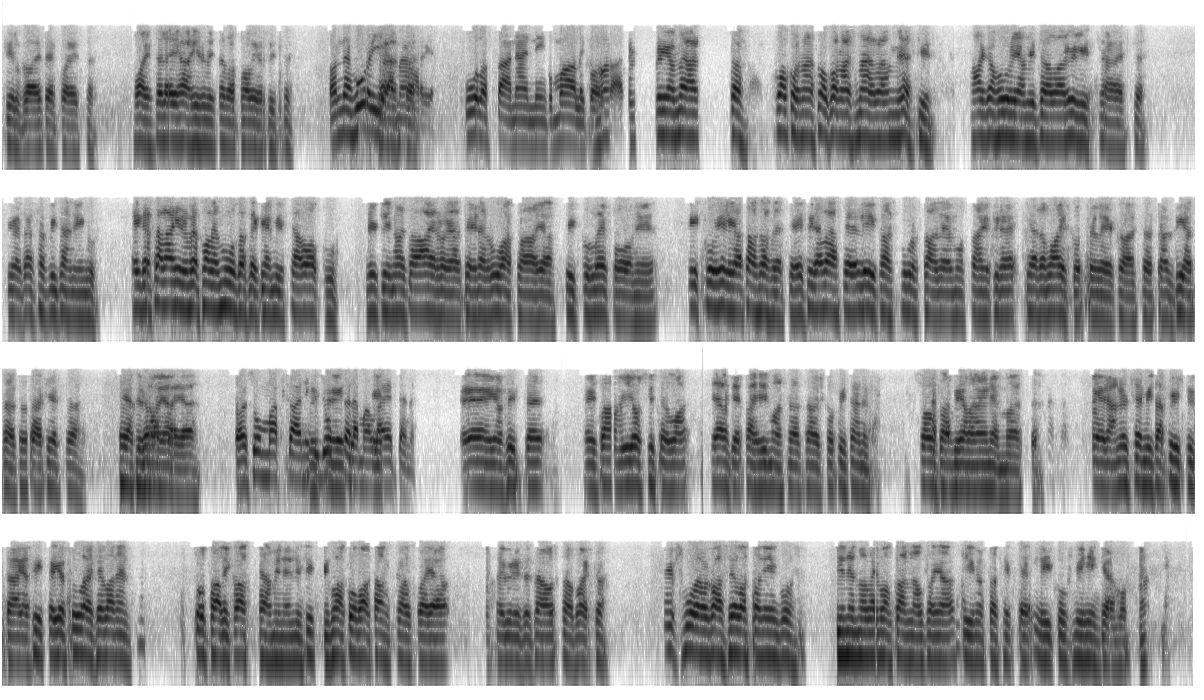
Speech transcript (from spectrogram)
kilsaa eteenpäin, että vaihtelee ihan hirvittävän paljon sitten. On ne hurjia päästä. määriä. Kuulostaa näin niin kuin maalikolta. No, hurjia määrä, kokonais, kokonaismäärä on myöskin aika hurja, mitä ollaan ylittää, että kyllä tässä pitää niin kuin eikä täällä hirveän paljon muuta tekemistä ole kuin nykin noita airoja tehdä ruokaa ja pikku lepoa, niin pikkuhiljaa tasaisesti. Ei pidä lähteä liikaa spurtailemaan, mutta ei pidä jäädä laikkotteleekaan, että tämän tietää, että tämä kestää tietyn ajan. Ja Toi sun matka ei niin juttelemalla ei, etene. Ei, ja sitten ei tarvi jossitella jälkeenpäin himassa, että olisiko pitänyt soutaa vielä enemmän. Että tehdään nyt se, mitä pystytään. Ja sitten jos tulee sellainen totaali katkeaminen, niin sitten vaan kova tankkausta ja että yritetään ottaa vaikka yksi vuorokaan sellaista niin kuin sinne levon kannalta ja kiinnostaa sitten liikkuuko mihinkään, mutta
